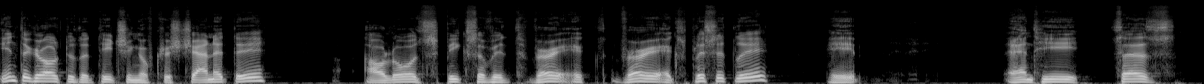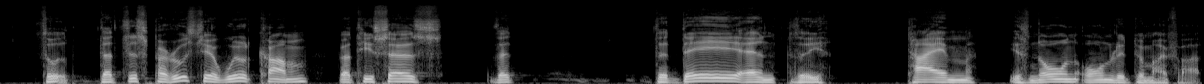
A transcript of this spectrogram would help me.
integral to the teaching of Christianity. Our Lord speaks of it very, very explicitly. He and he says so that this parousia will come, but he says that the day and the time is known only to my Father.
